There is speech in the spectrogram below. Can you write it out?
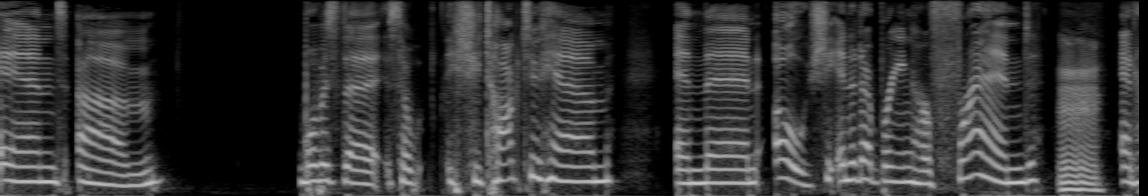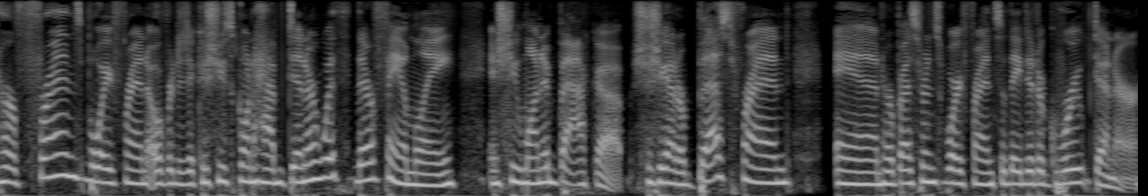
and um, what was the, so she talked to him. And then, oh, she ended up bringing her friend mm-hmm. and her friend's boyfriend over to because she's going to have dinner with their family, and she wanted backup. So she got her best friend and her best friend's boyfriend. So they did a group dinner,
